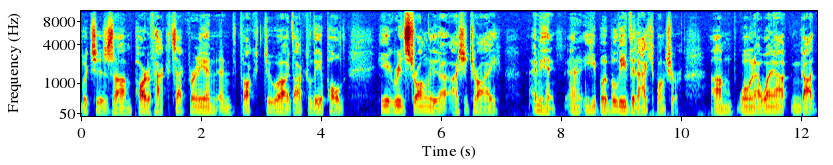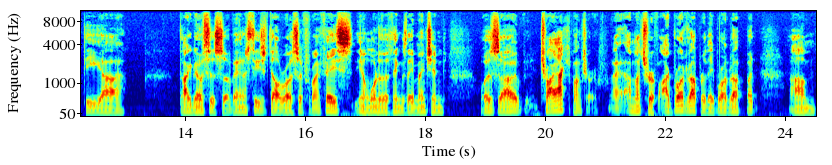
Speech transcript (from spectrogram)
which is um, part of Hackensack Meridian, and talked to uh, Dr. Leopold he agreed strongly that I should try anything, and he believed in acupuncture. Um, when I went out and got the uh, diagnosis of anesthesia dolorosa for my face, you know, one of the things they mentioned was uh, try acupuncture. I, am not sure if I brought it up or they brought it up, but um,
